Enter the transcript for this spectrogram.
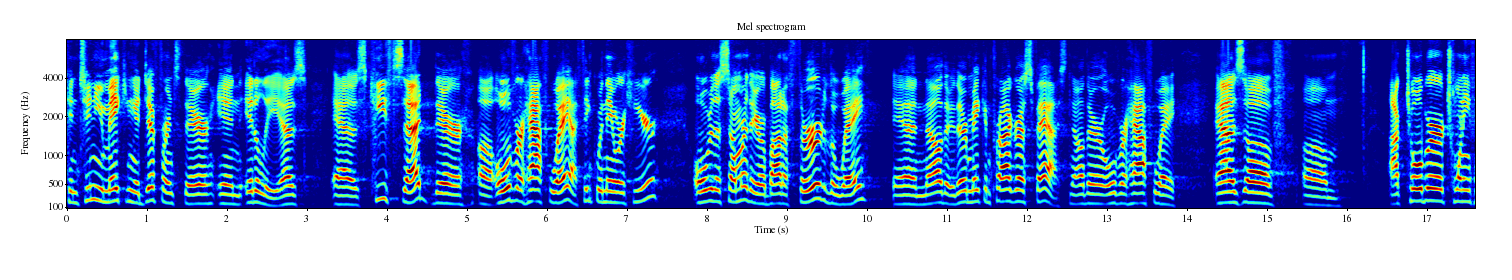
continue making a difference there in Italy. As, as Keith said, they're uh, over halfway. I think when they were here over the summer, they were about a third of the way. And now they're, they're making progress fast. Now they're over halfway. As of um, October 20,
